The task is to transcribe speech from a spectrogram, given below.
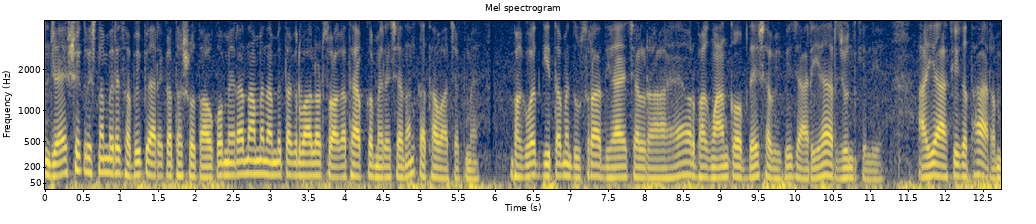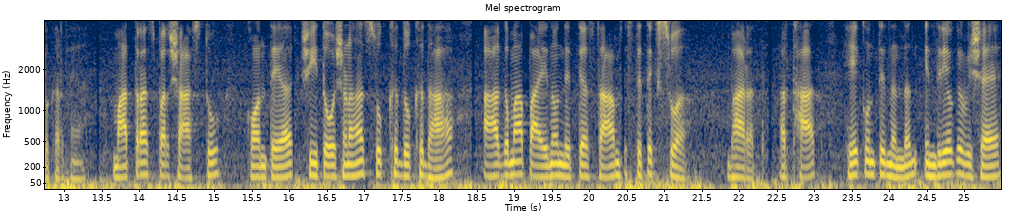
जय श्री कृष्ण, मेरे सभी प्यारे कथा श्रोताओं को मेरा नाम है नमित अग्रवाल और स्वागत है आपका मेरे चैनल कथावाचक में। भगवत गीता में दूसरा अध्याय चल रहा है और भगवान का उपदेश अभी भी जारी है अर्जुन के लिए। आइए आज की कथा आरंभ करते हैं। मात्रा स्पर्शास्तु, कौनतेय, शीतोष्ण, सुख दुख दाह आगमा पायनो नित्यस्ताम स्थितिक स्व भारत। अर्थात, हे कुंती नंदन, इंद्रियों के विषय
